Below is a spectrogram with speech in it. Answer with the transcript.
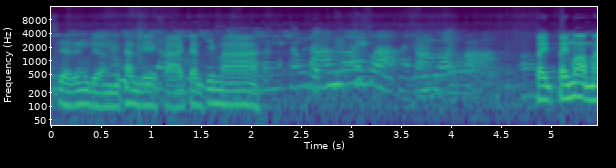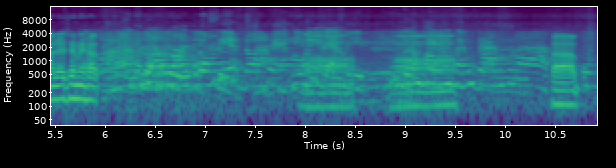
เสื้อเหลืองๆนี่ท่านเลขาจันทิมา ทั้งหมดสามร้อยกว่าค่ะสามร้อยกว่า ไปไปมอบมาแล้วใช่ไหมครับ แล้วร้อยลงเสียดอนแพงอ๋นี่อแล้อ๋อแพงเหมือนกันค่ะครับตรง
